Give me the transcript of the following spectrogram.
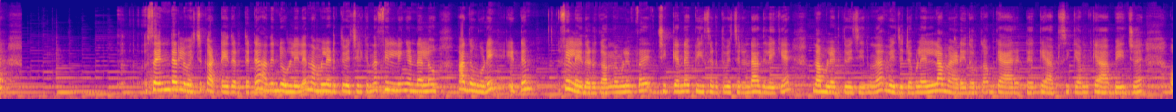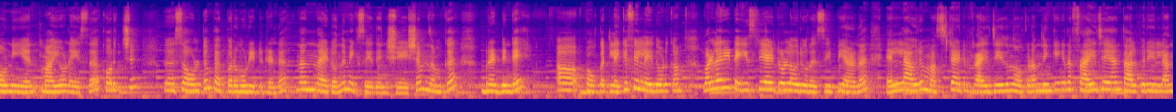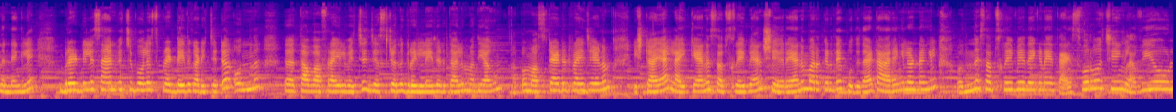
സെന്ററിൽ വെച്ച് കട്ട് ചെയ്തെടുത്തിട്ട് അതിന്റെ ഉള്ളിൽ നമ്മൾ എടുത്ത് വെച്ചിരിക്കുന്ന ഫില്ലിംഗ് ഉണ്ടല്ലോ അതും കൂടി ഇട്ട് ഫിൽ ചെയ്തെടുക്കാം. നമ്മളിപ്പോൾ ചിക്കന്റെ പീസ് എടുത്ത് വെച്ചിട്ടുണ്ട്. അതിലേക്ക് നമ്മൾ എടുത്ത് വെച്ചിരുന്ന വെജിറ്റബിൾ എല്ലാം ആഡ് ചെയ്ത് കൊടുക്കാം. Carrot capsicum cabbage onion mayonnaise കുറച്ച് സോൾട്ടും പെപ്പറും കൂടി ഇട്ടിട്ടുണ്ട്. നന്നായിട്ടൊന്ന് മിക്സ് ചെയ്തതിന് ശേഷം നമുക്ക് ബ്രെഡിന്റെ പോക്കറ്റിലേക്ക് ഫിൽ ചെയ്ത് കൊടുക്കാം. വളരെ ടേസ്റ്റി ആയിട്ടുള്ള ഒരു റെസിപ്പിയാണ് എല്ലാവരും മസ്റ്റായിട്ട് ട്രൈ ചെയ്ത് നോക്കണം. നിങ്ങൾക്ക് ഇങ്ങനെ ഫ്രൈ ചെയ്യാൻ താല്പര്യമില്ല എന്നുണ്ടെങ്കിൽ ബ്രെഡിൽ സാൻഡ്വിച്ച് പോലെ സ്പ്രെഡ് ചെയ്ത് കടിച്ചിട്ട് ഒന്ന് തവ ഫ്രൈയിൽ വെച്ച് ജസ്റ്റ് ഒന്ന് ഗ്രിൽ ചെയ്തെടുത്താലും മതിയാകും. അപ്പോൾ മസ്റ്റായിട്ട് ട്രൈ ചെയ്യണം. ഇഷ്ടമായാൽ ലൈക്ക് ചെയ്യാനും സബ്സ്ക്രൈബ് ചെയ്യാനും ഷെയർ ചെയ്യാനും മറക്കരുത്. പുതുതായിട്ട് ആരെങ്കിലും ഉണ്ടെങ്കിൽ ഒന്ന് സബ്സ്ക്രൈബ് ചെയ്തേക്കണേ. Thanks for watching love you all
